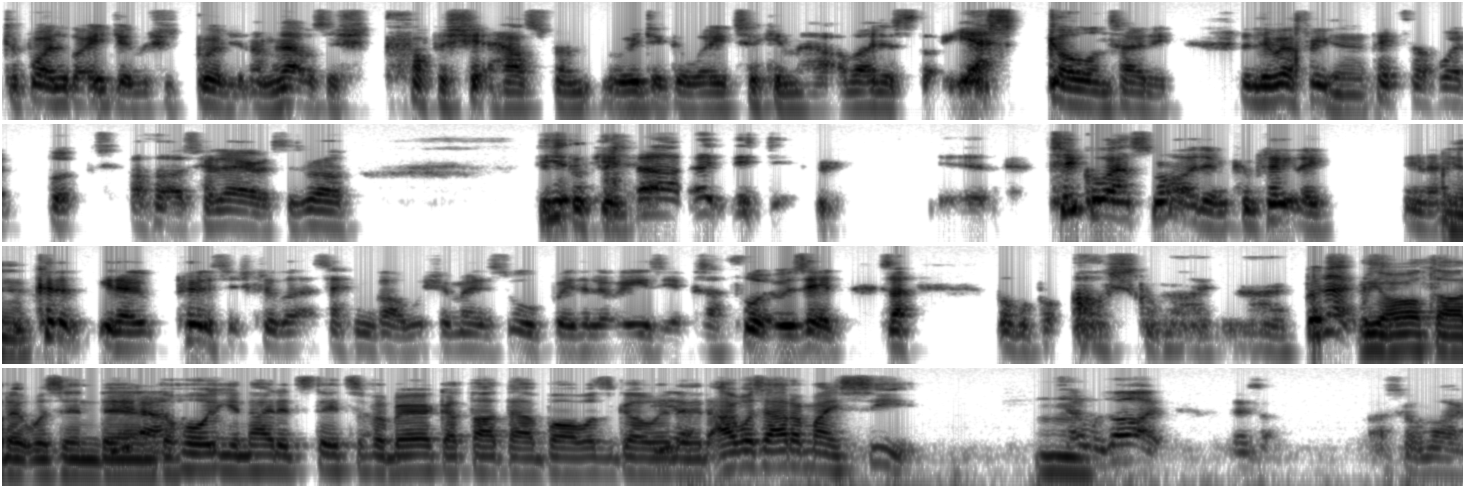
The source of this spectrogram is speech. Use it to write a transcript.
De Bruyne got injured, which was brilliant. I mean, that was a sh- proper shit house from Rudiger where he took him out. And I just thought, yes, go on, Tony. The referee yeah. picked up when booked. I thought it was hilarious as well. Just yeah. booking. Uh, it, Tuchel outsmarted him completely. You know, yeah. could have, you know, Pulisic could have got that second goal, which would have made us all breathe a little easier because I thought it was in. It's like, blah, blah, blah. oh, she's gone wide. No. But that, we all thought it was in, Dan. Yeah. The whole United States of America thought that ball was going yeah. in. I was out of my seat. Mm. So was I. There's, that's gone wide.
